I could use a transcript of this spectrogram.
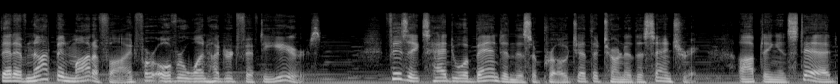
that have not been modified for over 150 years. Physics had to abandon this approach at the turn of the century, opting instead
